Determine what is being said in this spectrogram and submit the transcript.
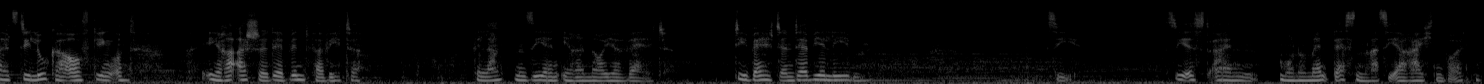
Als die Luke aufging und ihre Asche der Wind verwehte, gelangten sie in ihre neue Welt. Die Welt, in der wir leben. Sie. Sie ist ein Monument dessen, was sie erreichen wollten.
